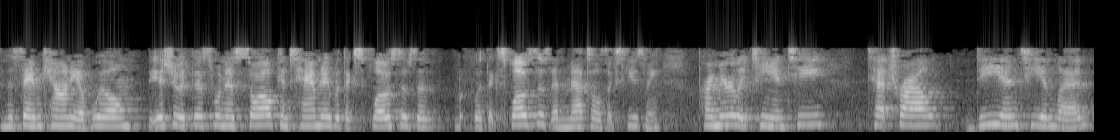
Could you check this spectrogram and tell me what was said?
in the same county of Will. The issue with this one is soil contaminated with explosives, with explosives and metals, excuse me, primarily TNT, tetryl, DNT, and lead.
